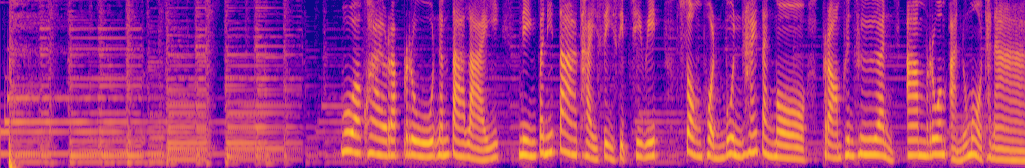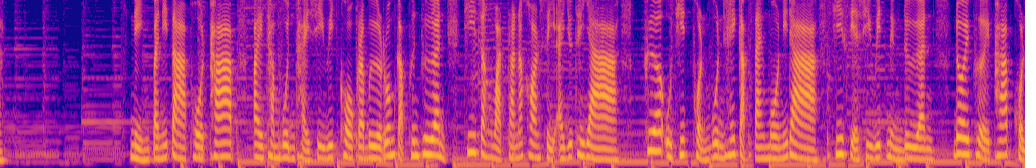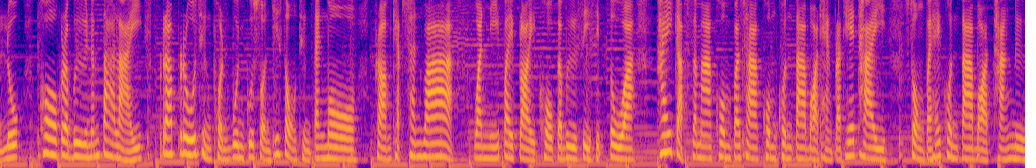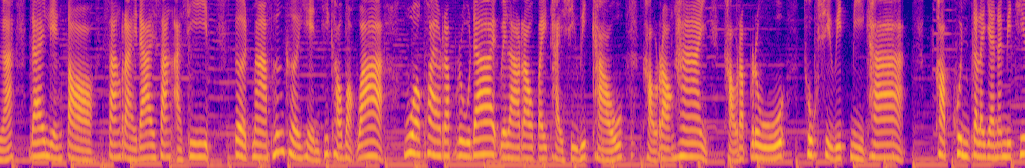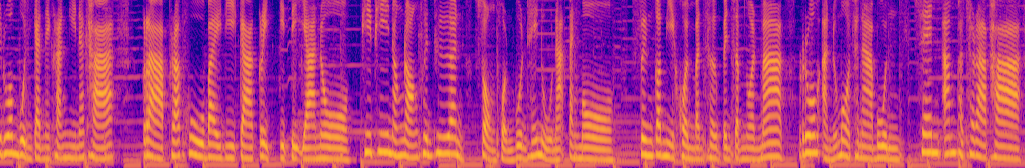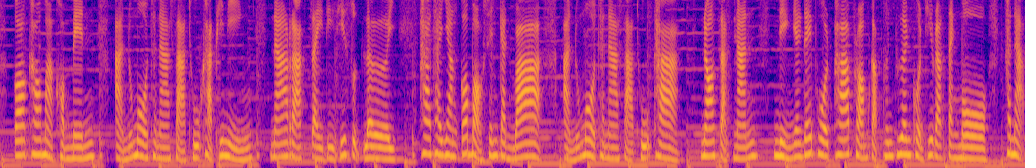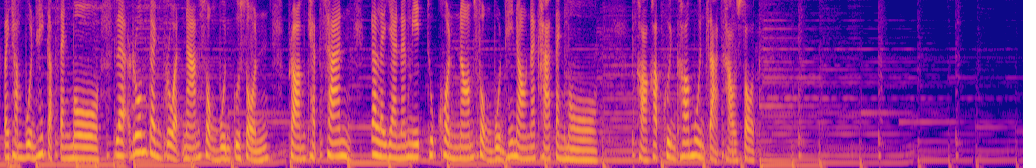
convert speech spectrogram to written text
วัวควายรับรู้น้ำตาไหล หนิงปณิตาไถ่ 40 ชีวิต ส่งผลบุญให้แตงโม พร้อมเพื่อนๆ อ้ำร่วมอนุโมทนา หนิงปณิตาโพสภาพไปทำบุญไถ่ชีวิตโคกระบือร่วมกับเพื่อนๆ ที่จังหวัดพระนครศรีอยุธยา พื่ออุทิศผลบุญให้กับแตงโมนิดาที่เสียชีวิตหนึ่งเดือน โดยเผยภาพขนลุก โคกระบือน้ำตาไหล รับรู้ถึงผลบุญกุศลที่ส่งถึงแตงโม พร้อมแคปชั่นว่า วันนี้ไปปล่อยโคกระบือ 40 ตัว ให้กับสมาคมประชาคมคนตาบอดแห่งประเทศไทย ส่งไปให้คนตาบอดทางเหนือ ได้เลี้ยงต่อ สร้างรายได้สร้างอาชีพ เกิดมาเพิ่งเคยเห็นที่เขาบอกว่า วัวควายรับรู้ได้เวลาเราไปถ่ายชีวิตเขา เขาร้องไห้ เขารับรู้ ทุกชีวิตมีค่าขอบคุณกัลยาณมิตรที่ร่วมบุญกันในครั้งนี้นะคะ กราบพระครูใบดีกากริตกิติยาโน พี่ๆน้องๆเพื่อนๆ ส่งผลบุญให้หนูนะแตงโม ซึ่งก็มีคนบันเทิงเป็นจำนวนมาก ร่วมอนุโมทนาบุญ เช่นอ้ำพัชราภา ก็เข้ามาคอมเมนต์ อนุโมทนาสาธุค่ะพี่หนิง น่ารักใจดีที่สุดเลย ทาทายังก็บอกเช่นกันว่า อนุโมทนาสาธุค่ะ นอกจากนั้นหนิงยังได้โพสต์ภาพพร้อมกับเพื่อนๆ คนที่รักแตงโม ขณะไปทำบุญให้กับแตงโม และร่วมกันกรวดน้ำส่งบุญกุศล พร้อมแคปชั่นกัลยาณมิตรทุกคนน้อมส่งบุญให้น้องนะคะ แตงโม ขอขอบคุณข้อมูลจากข่าวสด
